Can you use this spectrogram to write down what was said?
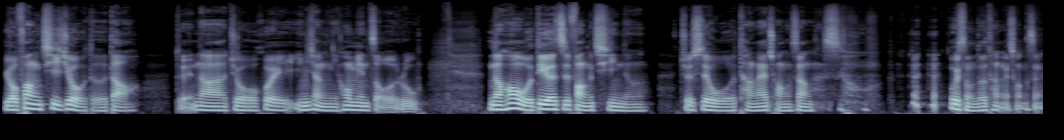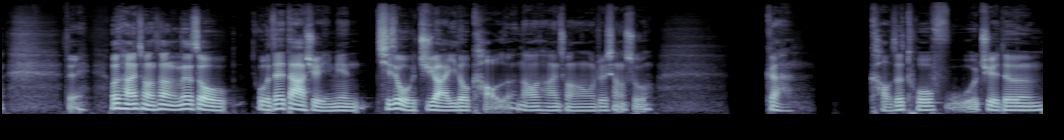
有放弃就有得到，对，那就会影响你后面走的路。然后我第二次放弃呢，就是我躺在床上的时候，为什么都躺在床上？对我躺在床上那时候，我在大学里面，其实我 GRE 都考了，然后躺在床上，我就想说，干考这托福，我觉得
